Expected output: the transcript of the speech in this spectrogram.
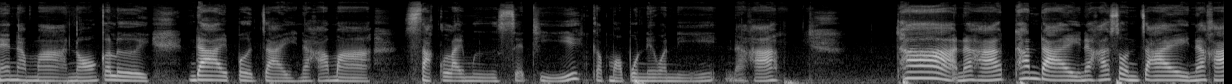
แนะนำมาน้องก็เลยได้เปิดใจนะคะมาสักลายมือเศรษฐีกับหมอปุณในวันนี้นะคะ ถ้านะคะท่านใดนะคะสนใจนะคะ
